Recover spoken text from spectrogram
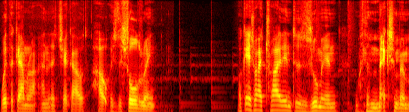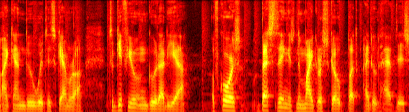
with the camera and let's check out how is the soldering. Okay, so I tried in to zoom in with the maximum I can do with this camera to give you a good idea. Of course, best thing is the microscope, but I don't have this,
